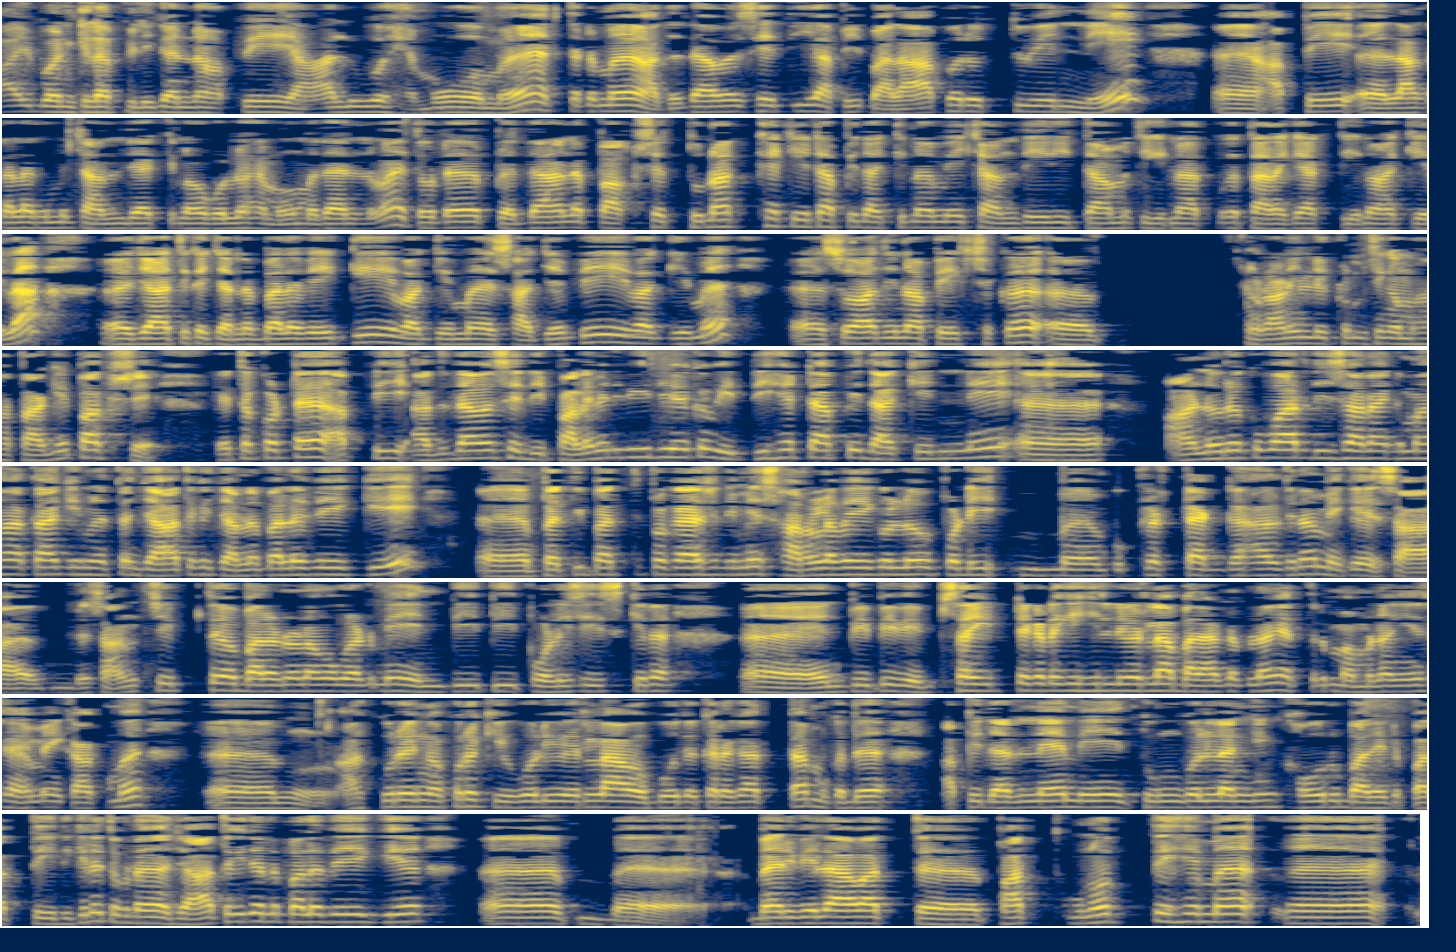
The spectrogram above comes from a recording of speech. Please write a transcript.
අයිබොන් කියලා පිළිගන්න අපේ යාළුව හැමෝම ඇත්තටම අද දවසේදී අපි බලාපොරොත්තු වෙන්නේ අපේ ළඟ ළඟම ඡන්දයක් එනවා ඔයගොල්ලෝ හැමෝම දන්නවා. එතකොට ප්‍රධාන පක්ෂ තුනක් හැටියට අපි දකිනවා මේ ඡන්දේදී තාම තීරණාත්මක තරගයක් තියෙනවා කියලා. ජාතික ජන බලවේගයේ වගේම සජබේ වගේම ස්වාධීන අපේක්ෂක රනිල් වික්‍රමසිංහ මහතාගේ පක්ෂය. එතකොට අපි අද දවසේදී පළවෙනි වීඩියෝ එක විදිහට අපි දකින්නේ අනුර කුමාර දිසානායක මහතාගේ එහෙම නැත්නම් ජාතික ජනබලවේගයේ ප්‍රතිපත්ති ප්‍රකාශනයේ මේ සරලව ඒගොල්ලෝ පොඩි බුක්ලට් එකක් ගහලා තිනවා මේකේ සංක්ෂිප්තව බලනවා නම් ඔයාලට මේ NPP policies කියන NPP වෙබ්සයිට් එකට ගිහිල්ලා ඉවරලා බලන්න පුළුවන්. ඇත්තටම මම නම් මේ සෑම එකක්ම අකුරෙන් අකුර කිව්වලි ඉවරලා අවබෝධ කරගත්තා. මොකද අපි දන්නේ මේ තුන්ගොල්ලන්ගෙන් කවුරු බලයටපත් වෙයිද කියලා. එතකොට ජාතික ජන බලවේගය බැරි වෙලාවත් පත් වුණොත් එහෙම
